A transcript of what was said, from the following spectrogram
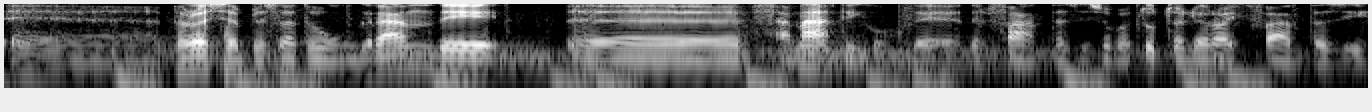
Eh, però è sempre stato un grande eh, fanatico de- del fantasy, soprattutto dell'heroic fantasy.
